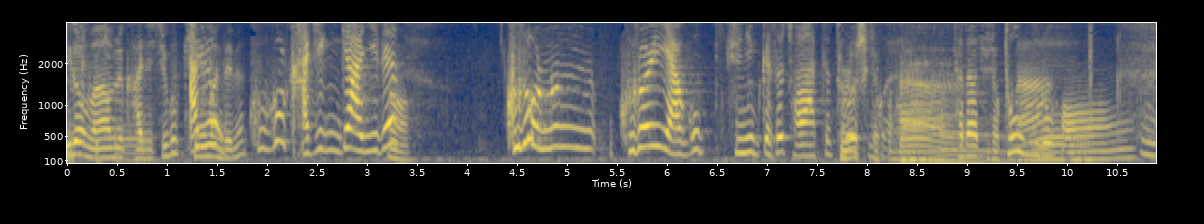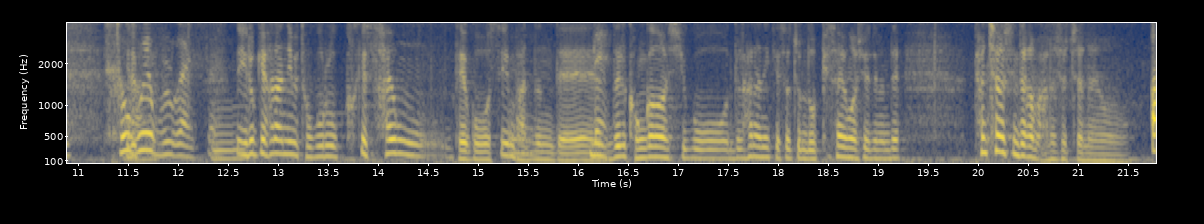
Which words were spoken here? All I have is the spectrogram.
이런 믿을 마음을. 가지시고 기회만 아니요, 되면 그걸 가진 게 아니라 어, 그러는 그러려고 주님께서 저한테 들어오신 거예요. 불러주셨구나. 찾아와 주셨구나. 도구로. 어. 도구에 불과했어요. 근데 이렇게 하나님의 도구로 크게 사용되고 쓰임 받는데 네. 늘 건강하시고 늘 하나님께서 좀 높이 사용하셔야 되는데 편찮으신 데가 많으셨잖아요. 아,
